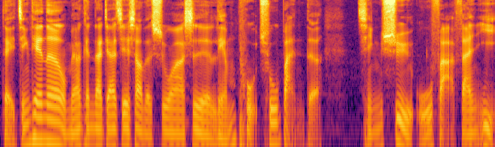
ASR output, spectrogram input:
对，今天呢，我们要跟大家介绍的书啊，是脸谱出版的《情绪无法翻译》。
